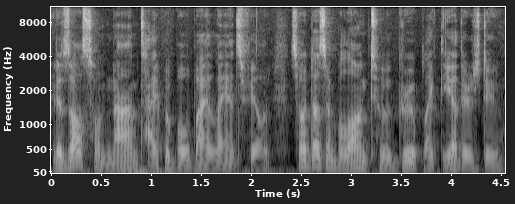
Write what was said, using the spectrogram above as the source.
It is also non-typable by Lancefield, so it doesn't belong to a group like the others do.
